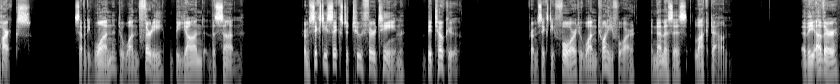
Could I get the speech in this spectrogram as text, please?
Parks. 71 to 130, Beyond the Sun. From 66 to 213, Bitoku. From 64 to 124, Nemesis Lockdown. The other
